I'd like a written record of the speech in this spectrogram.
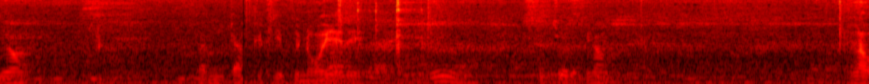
พี่น้องทำจับ กระเทียมคือน้อยเลย อืมสุดยอดเลยพี่น้อง เรา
